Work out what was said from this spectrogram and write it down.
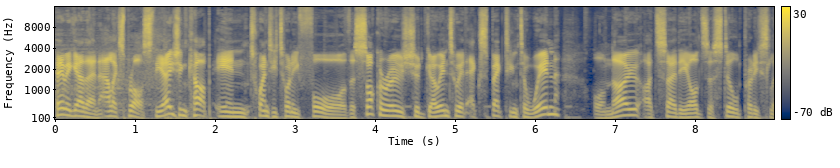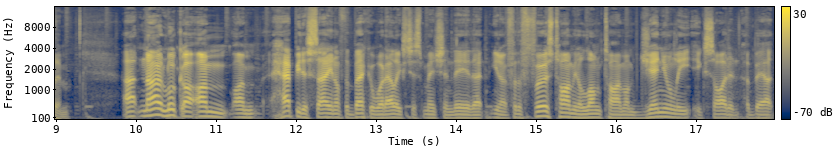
Here we go then, Alex Bross. The Asian Cup in 2024. The Socceroos should go into it expecting to win, or no? I'd say the odds are still pretty slim. Uh, no, look, I, I'm I'm happy to say, and off the back of what Alex just mentioned there, that you know for the first time in a long time, I'm genuinely excited about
